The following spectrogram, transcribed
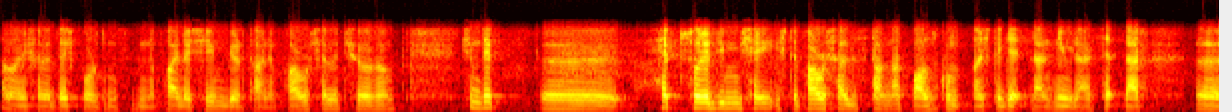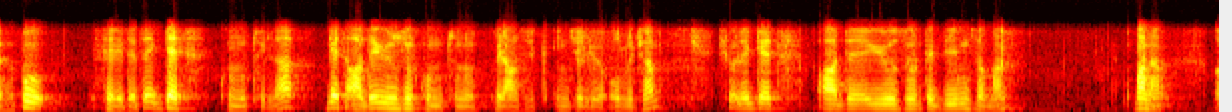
Hemen şöyle dashboard'umu sizinle paylaşayım. Bir tane PowerShell açıyorum. Şimdi ee, hep söylediğim bir şey işte PowerShell'de standart bazı komutlar işte get'ler, new'ler, set'ler ee, bu seride de get komutuyla get add user komutunu birazcık inceliyor olacağım. Şöyle get add user dediğim zaman bana e,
